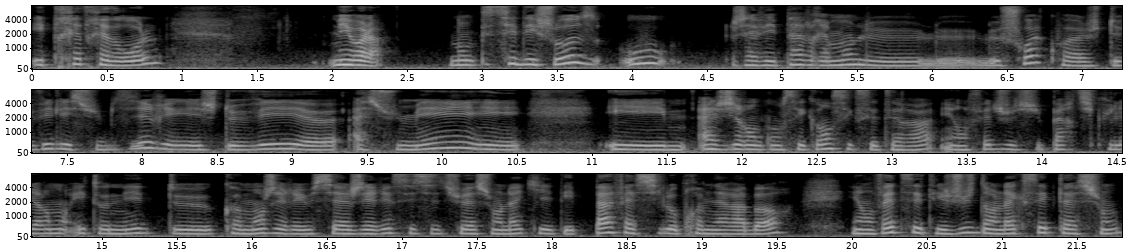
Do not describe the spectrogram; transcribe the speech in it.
et très très drôle. Mais voilà. Donc, c'est des choses où j'avais pas vraiment le, le, choix, quoi. Je devais les subir et je devais euh, assumer et, et agir en conséquence, etc. Et en fait, je suis particulièrement étonnée de comment j'ai réussi à gérer ces situations-là qui n'étaient pas faciles au premier abord. Et en fait, c'était juste dans l'acceptation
